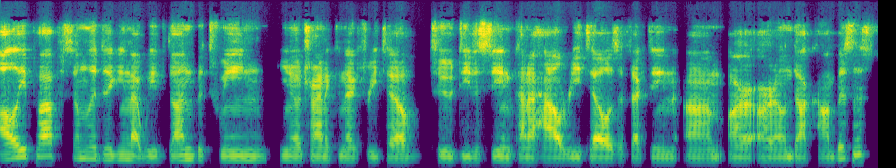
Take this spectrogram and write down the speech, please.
Olipop, some of the digging that we've done between, you know, trying to connect retail to D2C and kind of how retail is affecting um, our, our own dot .com business.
